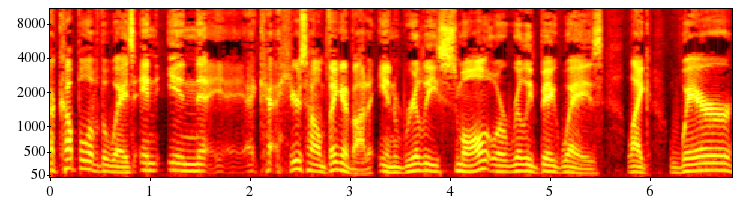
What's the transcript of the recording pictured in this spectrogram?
a couple of the ways. And in uh, here's how I'm thinking about it: in really small or really big ways, like where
